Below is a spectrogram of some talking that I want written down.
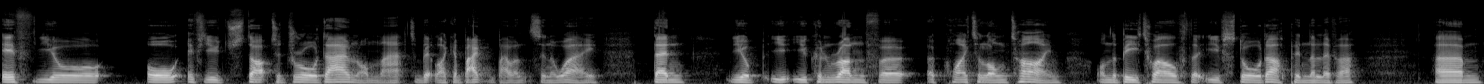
if you're, or if you start to draw down on that, a bit like a bank balance in a way, then you you can run for a, quite a long time on the B12 that you've stored up in the liver. Um,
